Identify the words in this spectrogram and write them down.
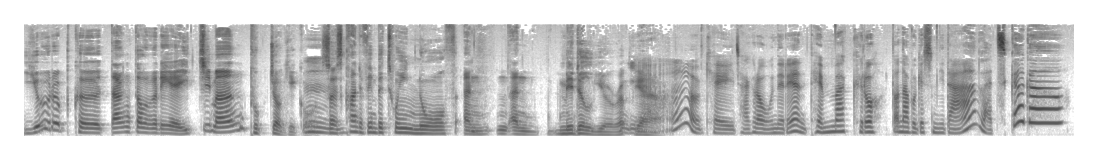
유럽 그 땅덩어리에 있지만 북쪽이고. 음. So it's kind of in between North and and Middle Europe. Yeah. yeah. 오케이. 자, 그럼 오늘은 덴마크로 떠나보겠습니다. Let's go go!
